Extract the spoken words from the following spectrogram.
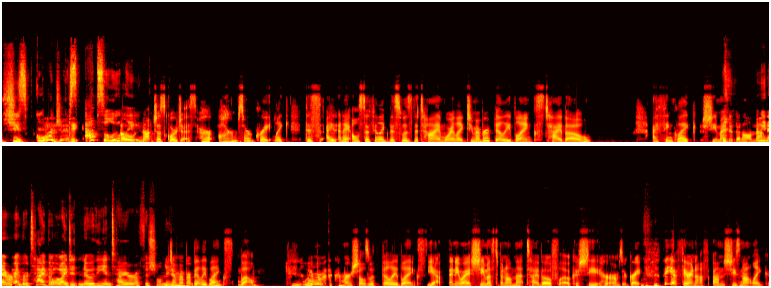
She's gorgeous. Absolutely. Oh, not just gorgeous. Her arms are great. Like this, I and I also feel like this was the time where, like, do you remember Billy Blank's Tae Bo? I think like she might have been on that. I mean, I remember Tae Bo. I didn't know the entire official name. you don't remember Billy Blank's? Well, No. I remember the commercials with Billy Blanks. Yeah. Anyway, she must have been on that Tae Bo flow because she her arms are great. but yeah, fair enough. Um, she's not like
